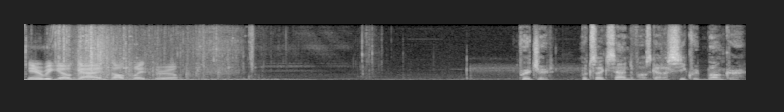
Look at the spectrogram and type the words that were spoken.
Here we go, guys, all the way through. Pritchard, looks like Sandoval's got a secret bunker.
